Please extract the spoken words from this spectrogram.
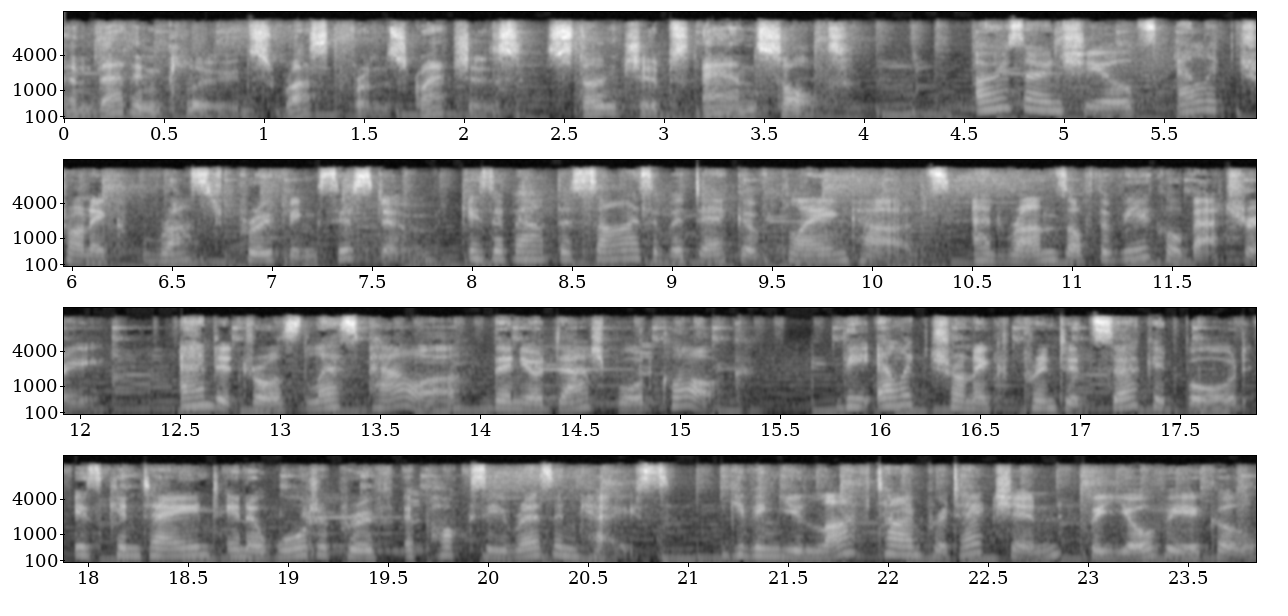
And that includes rust from scratches, stone chips and salt. Ozone Shield's electronic rust proofing system is about the size of a deck of playing cards and runs off the vehicle battery. And it draws less power than your dashboard clock. The electronic printed circuit board is contained in a waterproof epoxy resin case, giving you lifetime protection for your vehicle.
